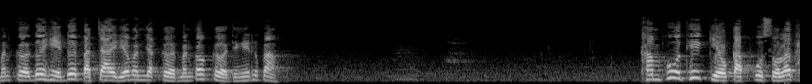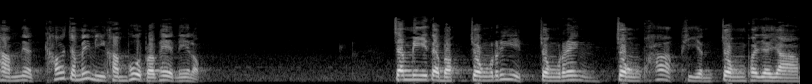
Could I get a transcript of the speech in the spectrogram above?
มันเกิดด้วยเหตุด้วยปัจจัยเดี๋ยวมันอยากเกิดมันก็เกิดอย่างนี้หรือเปล่าคำพูดที่เกี่ยวกับกุศลธรรมเนี่ยเขาจะไม่มีคำพูดประเภทนี้หรอก จะมีแต่บอกจงรีบ จงเร่ง จงภาคเพียรจงพยายาม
